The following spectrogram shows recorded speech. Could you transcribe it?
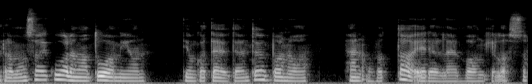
Ramon sai kuoleman tuomion, jonka täytäntöönpanoa hän odottaa edelleen vankilassa.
